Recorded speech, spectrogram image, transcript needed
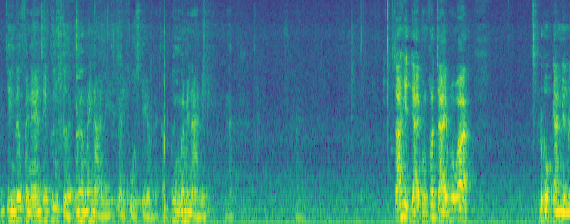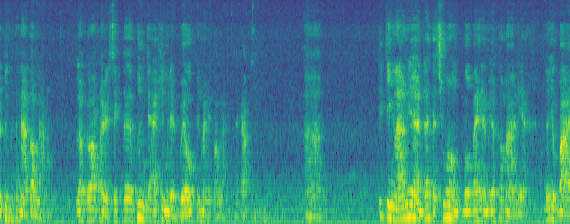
จริงๆ เรื่อง finance เนี่ยเพิ่งเกิดเมื่อไม่นานนี้ใน full scale นะครับ เพิ่งเมื่อไม่นานนี้นะครับสาเหตุใหญ่ผมเข้าใจเพราะว่าระบบการเงินมันเพิ่งพัฒนาตอนหลัง แล้วก็ private sector เพิ่งจะ accumulate wealth ขึ้นมาในตอนหลังนะครับที่จริงแล้วเนี่ยตั้งแต่ช่วง World Bank IMF เข้ามาเนี่ยนโยบาย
